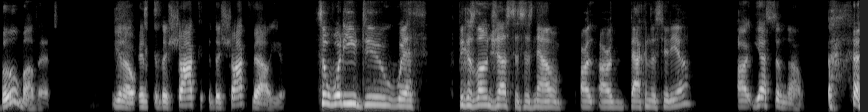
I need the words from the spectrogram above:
boom of it, you know, and the shock the shock value. So what do you do with because Lone Justice is now are, are back in the studio? Uh, yes and no. uh,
